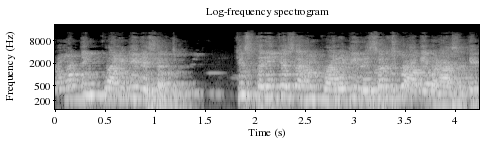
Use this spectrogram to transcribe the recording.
प्रमोटिंग क्वालिटी रिसर्च किस तरीके से हम क्वालिटी रिसर्च को आगे बढ़ा सके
